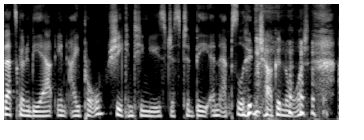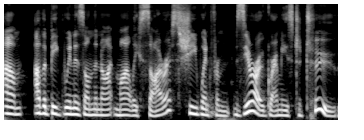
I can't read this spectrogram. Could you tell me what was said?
that's going to be out in April. She continues just to be an absolute juggernaut. um, other big winners on the night Miley Cyrus she went from zero Grammys to two.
